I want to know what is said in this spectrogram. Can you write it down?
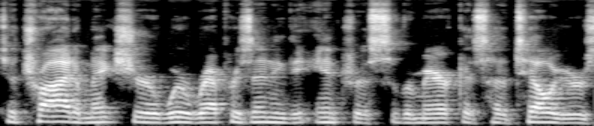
to try to make sure we're representing the interests of America's hoteliers.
